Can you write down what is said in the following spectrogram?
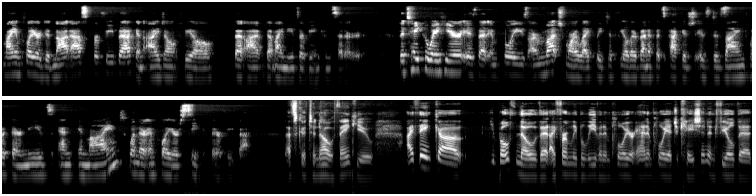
my employer did not ask for feedback and I don't feel that I that my needs are being considered. The takeaway here is that employees are much more likely to feel their benefits package is designed with their needs and in mind when their employers seek their feedback. That's good to know. Thank you. I think uh, you both know that I firmly believe in employer and employee education and feel that,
